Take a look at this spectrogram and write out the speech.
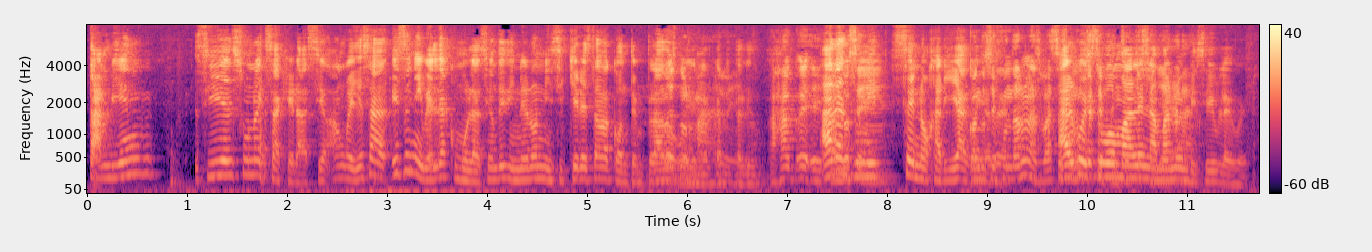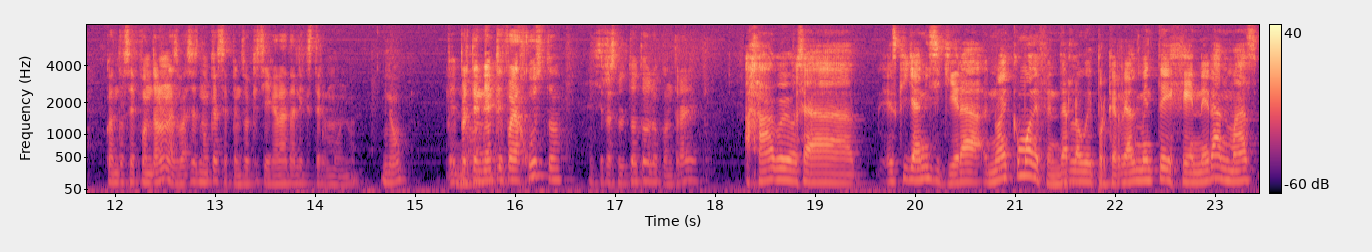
también sí es una exageración, güey. Esa, ese nivel de acumulación de dinero ni siquiera estaba contemplado no es güey, en normal, el güey, capitalismo. no. Ajá, eh, eh, Adam cuando se- Smith se, enojaría, güey. Cuando se fundaron las bases. Algo estuvo mal en la mano llegara- invisible, güey. Cuando se fundaron las bases nunca se pensó que se llegara a tal extremo, ¿no? ¿No? No. Pretendían que fuera justo y resultó todo lo contrario. Ajá, güey, o sea, es que ya ni siquiera, no hay cómo defenderlo, güey, porque realmente generan más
